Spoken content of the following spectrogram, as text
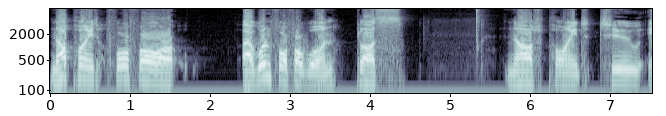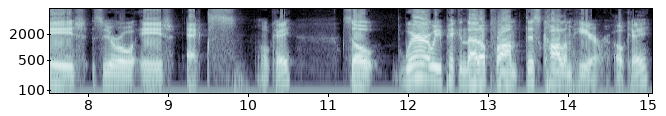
0.44 uh, 1441 plus 0.2808x. Okay, so where are we picking that up from? This column here. Okay,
